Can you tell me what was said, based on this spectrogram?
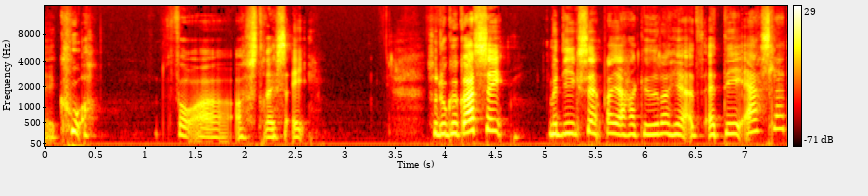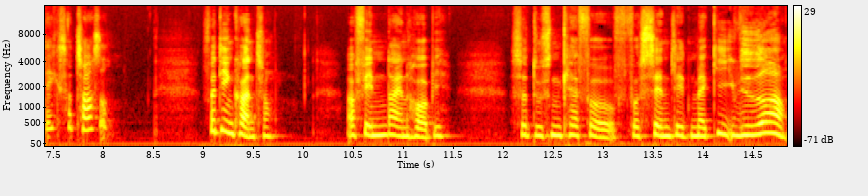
øh, kur for at, at stresse af. Så du kan godt se med de eksempler, jeg har givet dig her, at det er slet ikke så tosset for din konto at finde dig en hobby, så du sådan kan få, få sendt lidt magi videre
